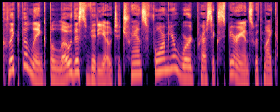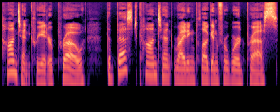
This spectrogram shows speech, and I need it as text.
Click the link below this video to transform your WordPress experience with my Content Creator Pro, the best content writing plugin for WordPress.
